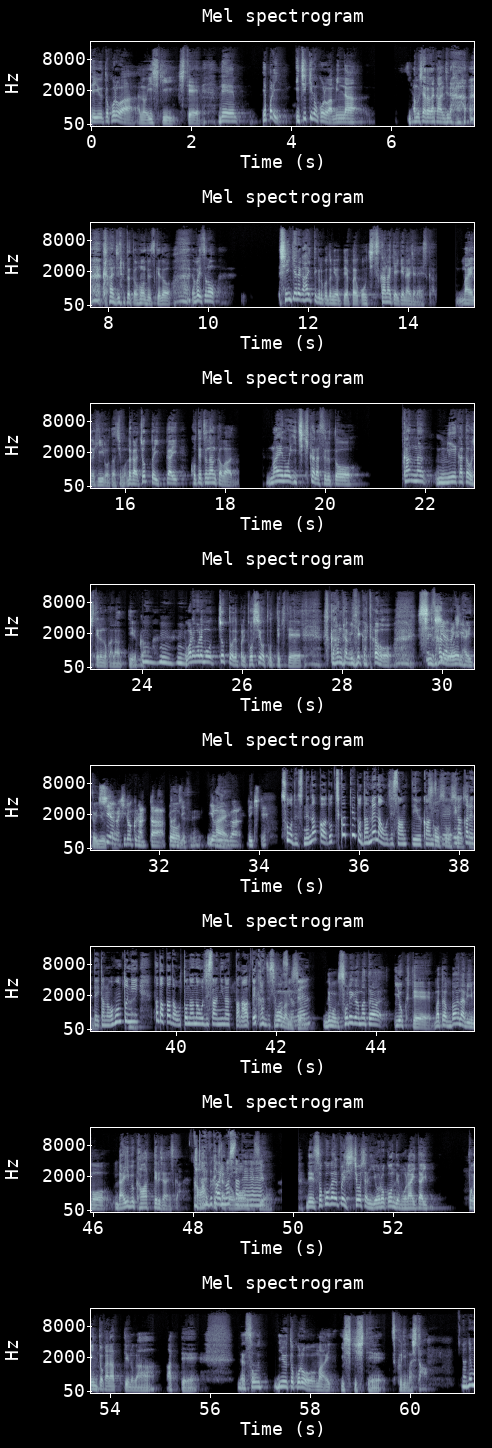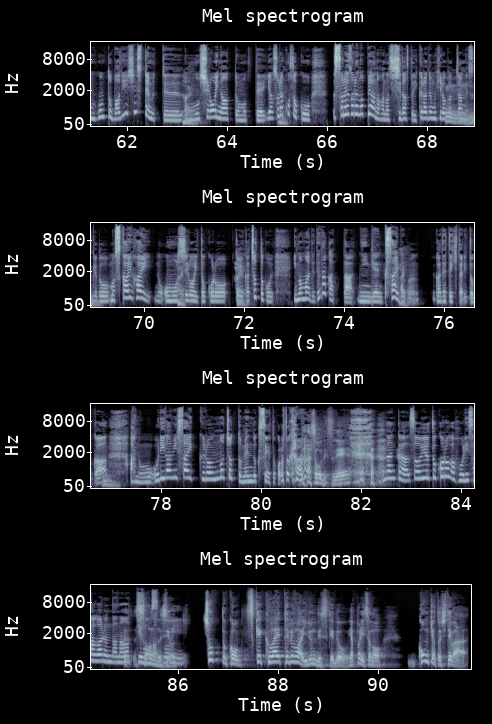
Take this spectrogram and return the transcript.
ていうところは、あの、意識して、で、やっぱり一期の頃はみんな、がむしゃらな感じな、感じだったと思うんですけど、やっぱりその、新キャラが入ってくることによって、やっぱり落ち着かなきゃいけないじゃないですか。前のヒーローたちも。だからちょっと一回、虎鉄なんかは、前の一期からすると、俯瞰な見え方をしてるのかなっていうか、うんうんうん我々もちょっとやっぱり年を取ってきて、俯瞰な見え方をしざるを得ないというか。視野が広くなった感じで、すね。余裕ができて。そうですね。なんか、どっちかっていうとダメなおじさんっていう感じで描かれていたのが、本当はにいただただ大人なおじさんになったなっていう感じしますよね。なんですよ。でもそれがまた良くて、またバーナビーもだいぶ変わってるじゃないですか。変わってきたと思うんですだいぶ変わりましたよ。で、そこがやっぱり視聴者に喜んでもらいたいポイントかなっていうのがあって、でそういうところをまあ意識して作りました。いや、でも本当バディシステムってはい。面白いなって思って、い、や、それこそこう、それぞれのペアの話しだすといくらでも広がっちゃうんですけど、まあ、スカイハイの面白いところというか、はい。ちょっとこう、今まで出なかった人間、臭い部分が出てきたりとか、うん。あの、折り紙サイクロンのちょっとめんどくせえところとか、あ そうですね。なんかそういうところが掘り下がるんだなっていうのをすごい。ちょっとこう付け加えてるのはいるんですけど、やっぱりその根拠としては、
